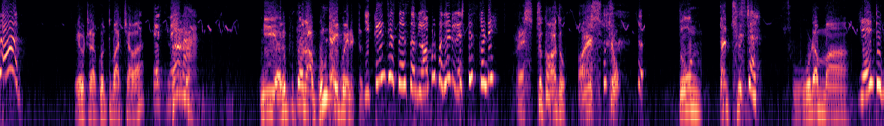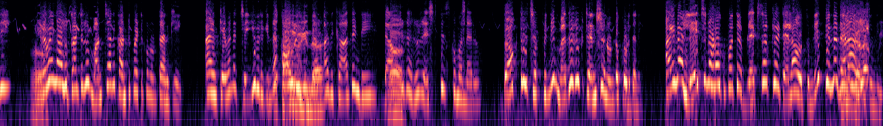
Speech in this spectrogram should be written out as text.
సార్! ఏమిట్రా గొంతు మార్చావా? ఎట్నేనా? నీ అరుపుతో నా గుండె అయిపోయినట్టు. ఇక్కడేం చేస్తారు సార్? లోపల పదండి రెస్ట్ తీసుకోండి. రెస్ట్ కాదు arrest don't touch me sir. చూడమ్మా. ఏంటిది? ఆ. ఇరవై నాలుగు గంటలు మంచానికి అంటు పెట్టుకుని ఉంటానికి ఆయనకేమైనా చెయ్యి విరిగిందా కాలు విరిగిందా? అది కాదండి. డాక్టర్ ఆ. గారు రెస్ట్ తీసుకోమన్నారు. డాక్టర్ చెప్పింది మెదడుకు టెన్షన్ ఉండకూడదని. అయినా లేచి నడవకపోతే బ్లడ్ సర్క్యులేట్ ఎలా అవుతుంది? తిన్నది ఎలా అవుతుంది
